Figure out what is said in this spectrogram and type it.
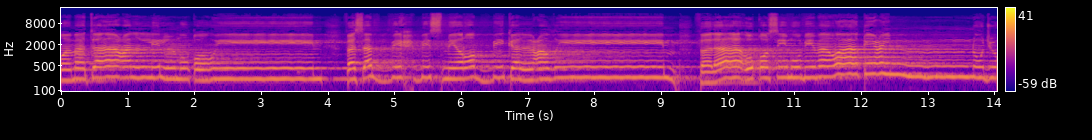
ومتاعا للمقوين. فسبح باسم ربك العظيم. فلا أقسم بمواقع النجوم.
